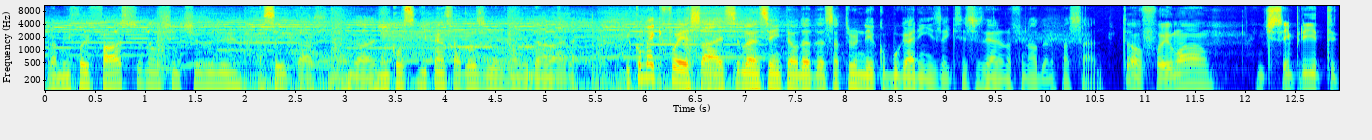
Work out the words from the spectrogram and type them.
pra mim foi fácil no sentido de aceitar, assim, né? Lógico. Nem consegui pensar duas vezes, na Da verdade. hora. E como é que foi essa, esse lance aí, então, da- dessa turnê com o Bugarins aí que vocês fizeram no final do ano passado? Então, foi uma. A gente sempre tem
